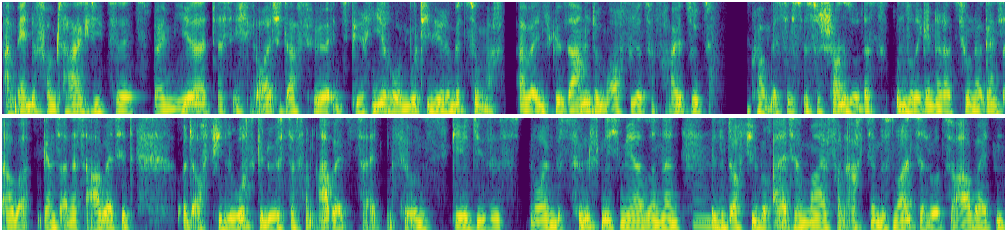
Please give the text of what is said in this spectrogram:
am Ende vom Tag liegt es jetzt bei mir, dass ich Leute dafür inspiriere und motiviere mitzumachen. Aber insgesamt, um auch wieder zur Frage zurückzukommen, kommen, ist es, ist es schon so, dass unsere Generation da ganz, aber, ganz anders arbeitet und auch viel losgelöster von Arbeitszeiten. Für uns gilt dieses 9 bis 5 nicht mehr, sondern mhm. wir sind auch viel bereiter, mal von 18 bis 19 Uhr zu arbeiten,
